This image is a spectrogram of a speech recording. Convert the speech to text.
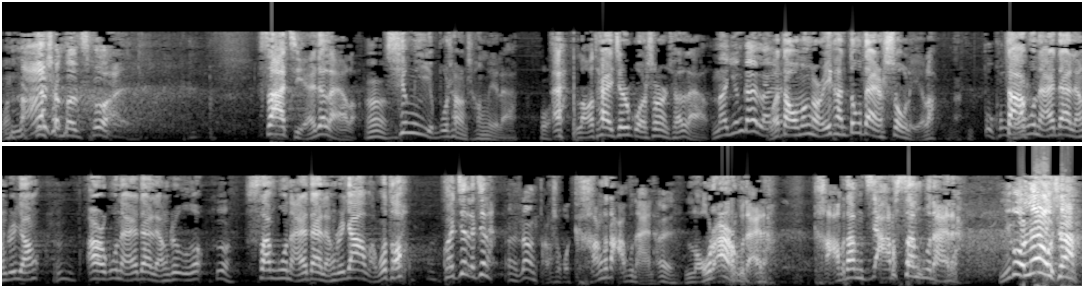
我拿什么测呀？仨姐姐来了，嗯，轻易不上城里来。哎，老太太今儿过生日全来了，那应该来。我到门口一看，都带着寿礼了。不空。大姑奶奶带两只羊，二姑奶奶带两只鹅，呵，三姑奶奶带两只鸭子。我走，快进来进来。让当时我扛着大姑奶奶，哎，搂着二姑奶奶，卡不当夹着三姑奶奶。你给我撂下！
